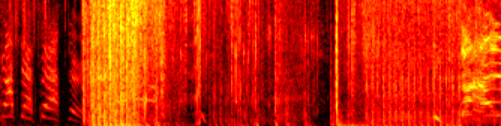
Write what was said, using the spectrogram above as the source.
Got that bastard! Enemy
